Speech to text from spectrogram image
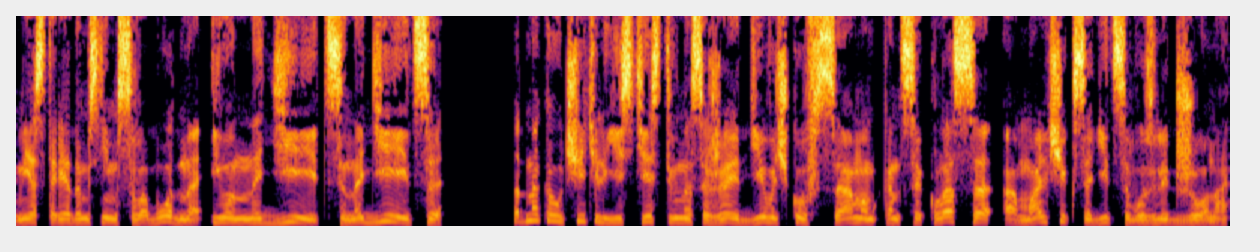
Место рядом с ним свободно, и он надеется, надеется. Однако учитель, естественно, сажает девочку в самом конце класса, а мальчик садится возле Джона.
